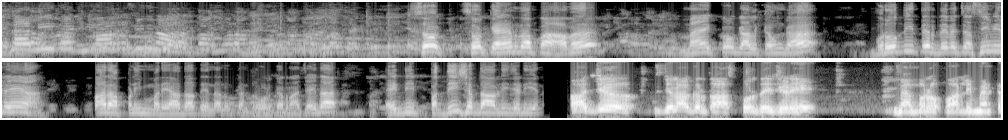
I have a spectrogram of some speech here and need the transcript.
ਅਕਾਲੀ ਤੇ ਕਾਂਗਰਸੀ ਵੀ ਨਾਲ। ਆ। ਸੋ ਸੋ ਕਹਿਣ ਦਾ ਭਾਵ ਮੈਂ ਇੱਕੋ ਗੱਲ ਕਹੂੰਗਾ ਵਿਰੋਧੀ ਧਿਰ ਦੇ ਵਿੱਚ ਅਸੀਂ ਵੀ ਰਹੇ ਹਾਂ ਪਰ ਆਪਣੀ ਮਰਿਆਦਾ ਤੇ ਇਹਨਾਂ ਨੂੰ ਕੰਟਰੋਲ ਕਰਨਾ ਚਾਹੀਦਾ। ਐਡੀ ਭੱਦੀ ਸ਼ਬਦਾਵਲੀ ਜਿਹੜੀ ਹੈ ਅੱਜ ਜ਼ਿਲ੍ਹਾ ਗੁਰਦਾਸਪੁਰ ਦੇ ਜਿਹੜੇ ਮੈਂਬਰ ਆਫ ਪਾਰਲੀਮੈਂਟ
